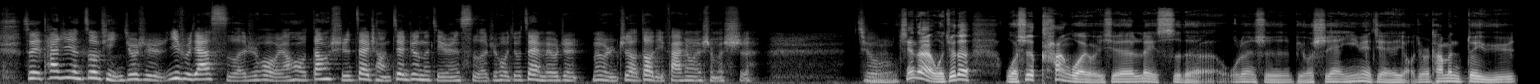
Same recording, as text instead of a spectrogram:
所以他这件作品就是艺术家死了之后，然后当时在场见证的几个人死了之后，就再也没有人没有人知道到底发生了什么事。就现在，我觉得我是看过有一些类似的，无论是比如实验音乐界也有，就是他们对于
